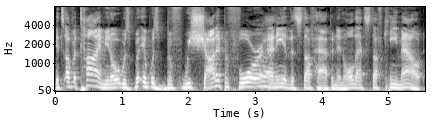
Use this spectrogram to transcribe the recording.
it's of a time. You know, it was it was bef- we shot it before Right. any of the stuff happened, and all that stuff came out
